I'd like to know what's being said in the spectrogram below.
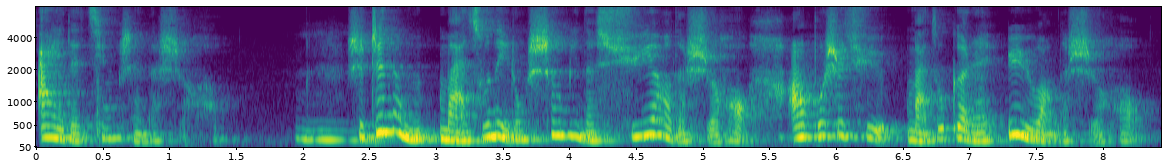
爱的精神的时候。是真的满足那种生命的需要的时候，而不是去满足个人欲望的时候，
